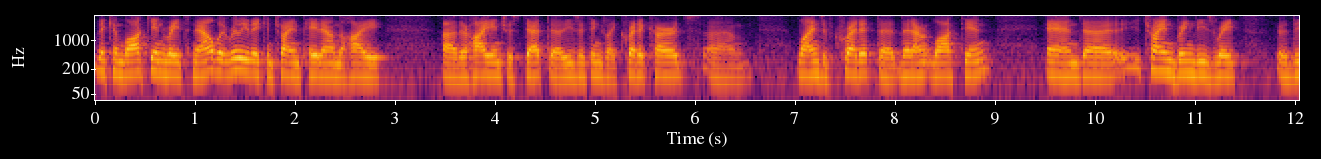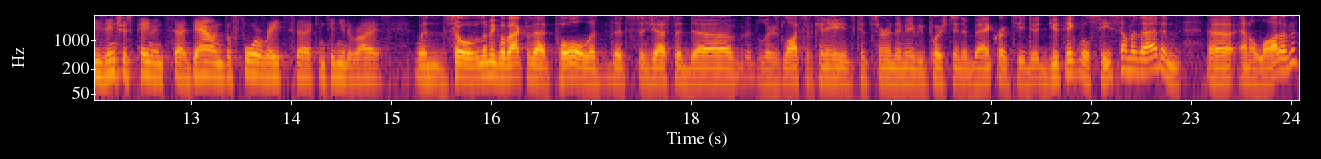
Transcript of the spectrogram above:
they can lock in rates now, but really they can try and pay down the high, uh, their high interest debt. Uh, these are things like credit cards, um, lines of credit that, that aren't locked in and uh, try and bring these rates or these interest payments uh, down before rates uh, continue to rise. When, so let me go back to that poll that, that suggested uh, there's lots of Canadians concerned they may be pushed into bankruptcy. Do, do you think we'll see some of that and, uh, and a lot of it?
